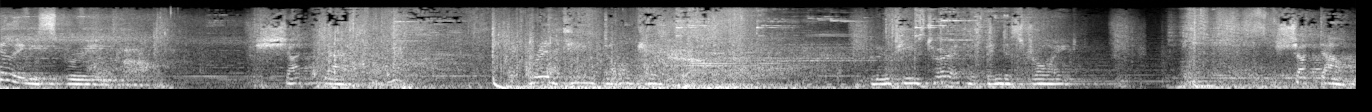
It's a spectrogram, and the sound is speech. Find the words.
Killing spree. Shut down. Red team double kill. Blue team's turret has been destroyed. Shut down.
